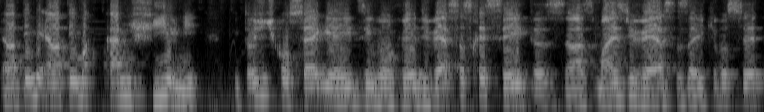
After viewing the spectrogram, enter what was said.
ela tem, ela tem uma carne firme. Então a gente consegue aí desenvolver diversas receitas, as mais diversas aí que você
